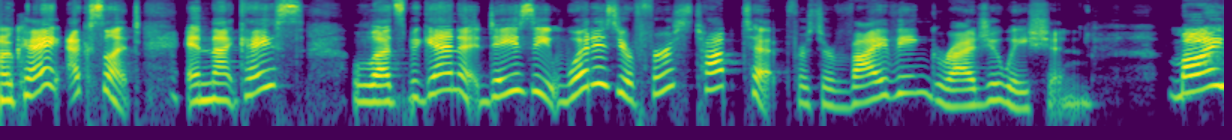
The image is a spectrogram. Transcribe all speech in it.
Okay, excellent. In that case, let's begin. Daisy, what is your first top tip for surviving graduation? My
